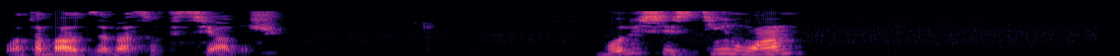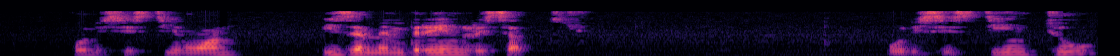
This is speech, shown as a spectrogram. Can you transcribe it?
What about the pathophysiology? Polycystin 1 Polycystin 1 is a membrane receptor. Polycystin 2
